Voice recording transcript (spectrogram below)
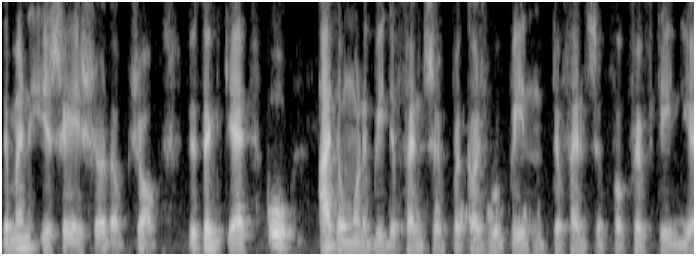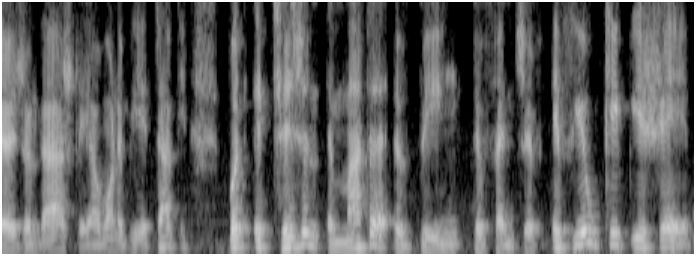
the minute you say "shut up, shop," they think, "Yeah, oh, I don't want to be defensive because we've been defensive for 15 years and Ashley. I want to be attacking." But it isn't a matter of being defensive. If you keep your shape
